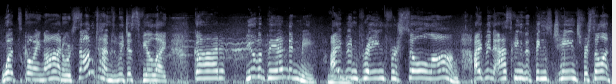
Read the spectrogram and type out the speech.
what's going on. Or sometimes we just feel like, God, you have abandoned me. Mm. I've been praying for so long. I've been asking that things change for so long.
